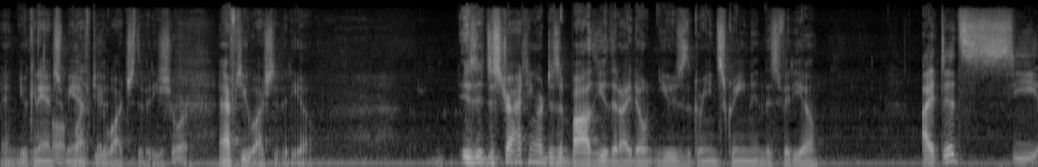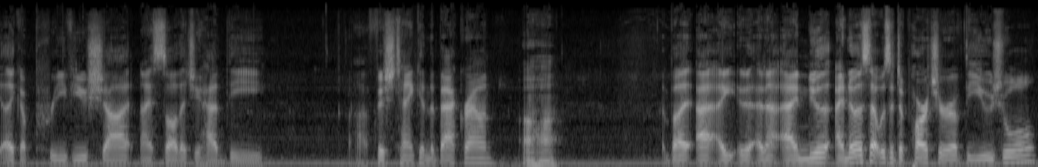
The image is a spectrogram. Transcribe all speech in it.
and you can answer Oh, me after you watch the video. Sure. After you watch the video. Is it distracting or does it bother you that I don't use the green screen in this video? I did see like a preview shot. And I saw that you had the uh, fish tank in the background. Uh-huh. but I, I and I knew I noticed that was a departure of the usual.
